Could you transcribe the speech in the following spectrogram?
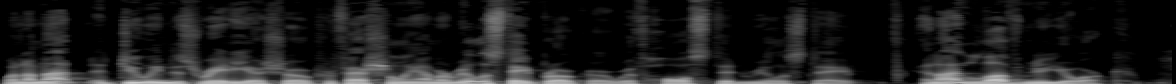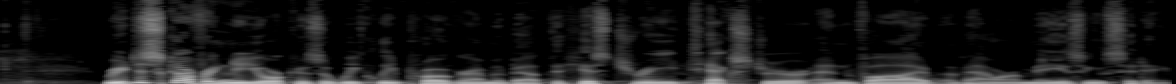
When I'm not doing this radio show professionally, I'm a real estate broker with Halstead Real Estate, and I love New York. Rediscovering New York is a weekly program about the history, texture, and vibe of our amazing city.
